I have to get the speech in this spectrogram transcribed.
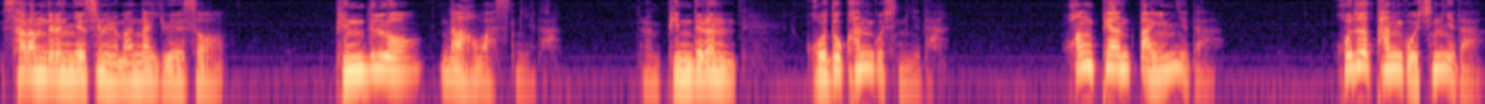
사람들은 예수님을 만나기 위해서 빈들로 나와왔습니다. 빈들은 고독한 곳입니다. 황폐한 땅입니다. 호젓한 곳입니다.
